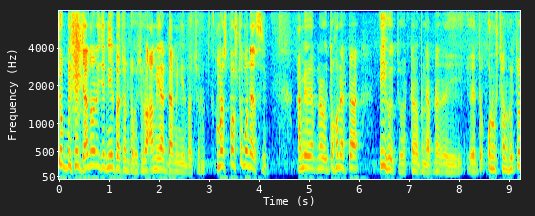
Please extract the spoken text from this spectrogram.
চব্বিশে জানুয়ারি যে নির্বাচনটা হয়েছিল আমি আর ডামি নির্বাচন। আমরা স্পষ্ট মনে আছি আমি ওই আপনার ওই তখন একটা ই হইতো একটা মানে আপনার এই একটা অনুষ্ঠান হইতো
